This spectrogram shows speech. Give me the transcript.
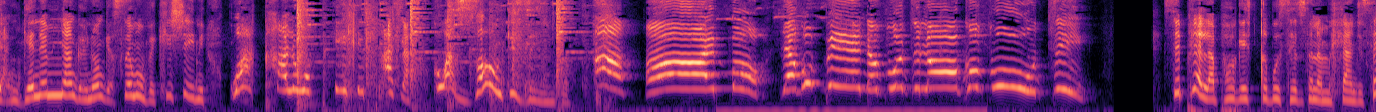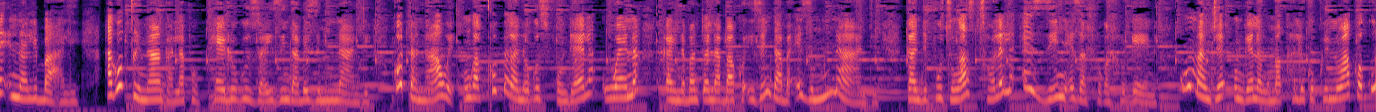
yangena eminyangweni ongesemuva ekitchen kwakhala ukuphihla iphahla kuwa zonke izinto. Siphila lapho ke isiqebu sethu sanamhlanje senalibali. Akugcinanga lapho kuphela ukuzwa izindaba ezimnandi, kodwa nawe ungaqhubeka nokuzifundela wena kanye nabantwana bakho izindaba ezimnandi. Kanti futhi ungasitholela ezinye ezahlukahlukene. Uma nje ungena ngomakhalekhukhwini wakho ku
